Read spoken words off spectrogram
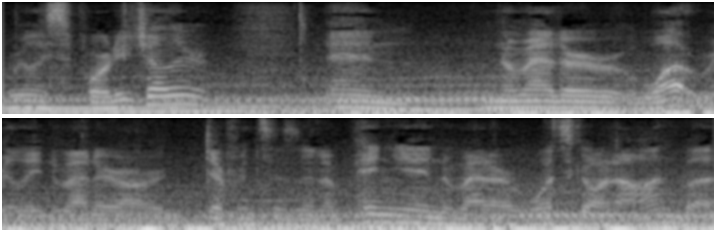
really support each other. And no matter what, really, no matter our differences in opinion, no matter what's going on, but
